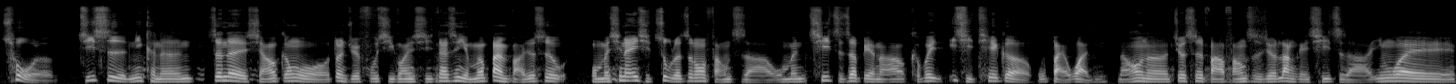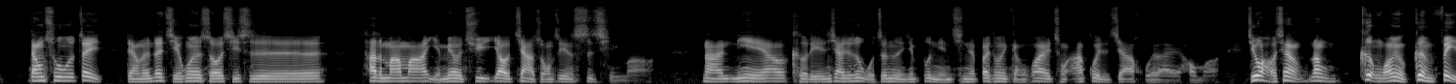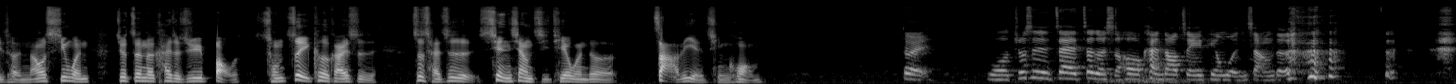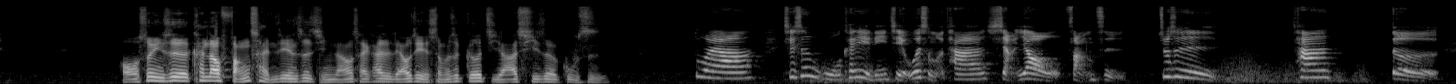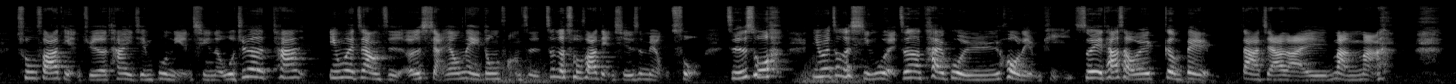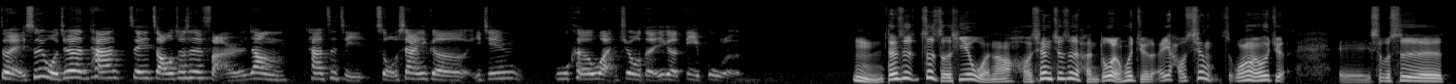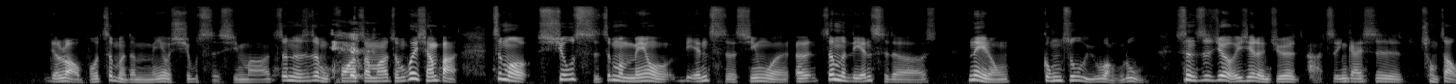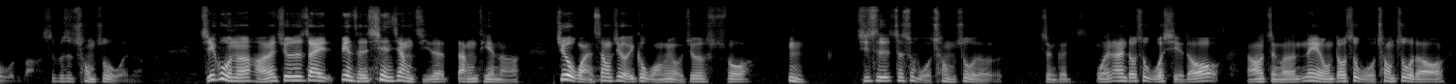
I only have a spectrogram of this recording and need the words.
错了，即使你可能真的想要跟我断绝夫妻关系，但是有没有办法？就是。我们现在一起住的这栋房子啊，我们妻子这边呢，可不可以一起贴个五百万？然后呢，就是把房子就让给妻子啊，因为当初在两人在结婚的时候，其实他的妈妈也没有去要嫁妆这件事情嘛。那你也要可怜一下，就是我真的已经不年轻了，拜托你赶快从阿贵的家回来好吗？结果好像让更网友更沸腾，然后新闻就真的开始继续报。从这一刻开始，这才是现象级贴文的。炸裂情况，对我就是在这个时候看到这一篇文章的。哦，所以你是看到房产这件事情，然后才开始了解什么是哥吉拉七这个故事。对啊，其实我可以理解为什么他想要房子，就是他的。出发点觉得他已经不年轻了。我觉得他因为这样子而想要那一栋房子，这个出发点其实是没有错，只是说因为这个行为真的太过于厚脸皮，所以他才会更被大家来谩骂。对，所以我觉得他这一招就是反而让他自己走向一个已经无可挽救的一个地步了。嗯，但是这则贴文啊，好像就是很多人会觉得，哎，好像网友会觉得，哎，是不是的老婆这么的没有羞耻心吗？真的是这么夸张吗？怎么会想把这么羞耻、这么没有廉耻的新闻，呃，这么廉耻的内容公诸于网络？甚至就有一些人觉得啊，这应该是创造文吧？是不是创作文啊？结果呢，好像就是在变成现象级的当天呢，就晚上就有一个网友就说，嗯。其实这是我创作的，整个文案都是我写的哦，然后整个内容都是我创作的哦。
